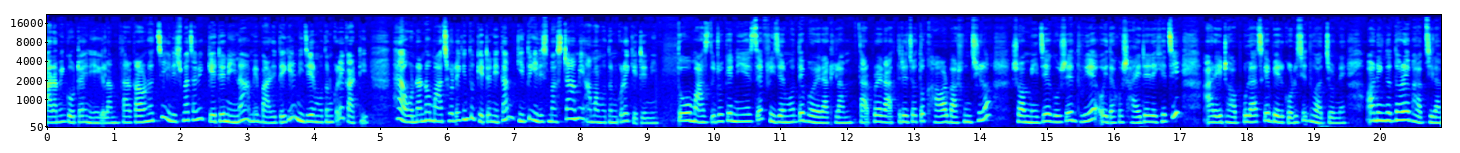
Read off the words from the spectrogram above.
আর আমি গোটায় নিয়ে গেলাম। তার কারণ হচ্ছে ইলিশ মাছ আমি কেটে নিই না, আমি বাড়িতে গিয়ে নিজের মতন করে কাটি। হ্যাঁ অন্যান্য মাছ হলে কিন্তু কেটে নিতাম, কিন্তু ইলিশ মাছটা আমি আমার মতন করে কেটে নিই। তো মাছ দুটোকে নিয়ে এসে ফ্রিজের মধ্যে ভরে রাখলাম। তারপরে রাত্রে যত খাওয়ার বাসন ছিল, সব মেজে ঘষে ধুয়ে ওই দেখো সাইডে রেখেছি আর এই ঢপগুলো আজকে বের করেছি ধোয়ার জন্যে। অনেক দিন ধরে ভাবছিলাম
